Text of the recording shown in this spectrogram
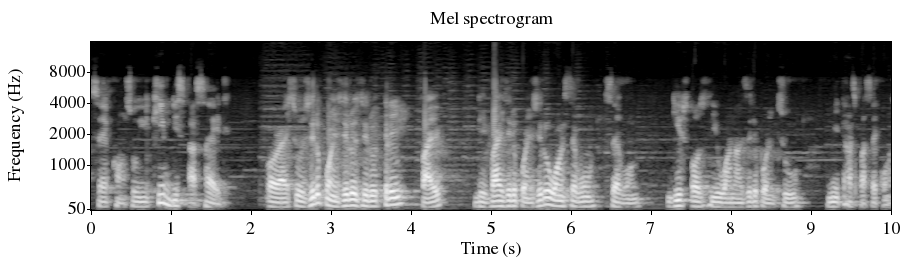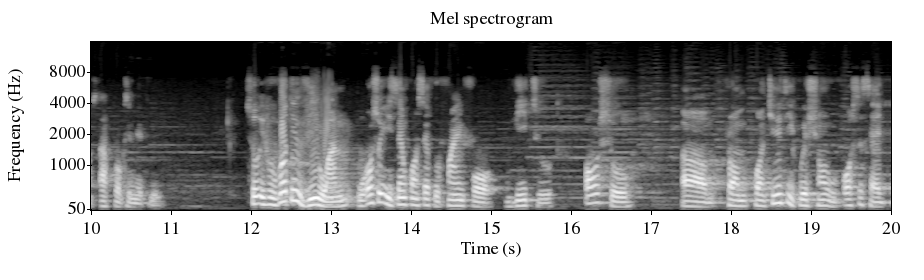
second. So you keep this aside. All right so 0.0035 divided 0.0177 gives us v1 as 0.2 meters per second approximately. So if we've gotten v1 we also use the same concept to find for v2 also um, from continuity equation we've also said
